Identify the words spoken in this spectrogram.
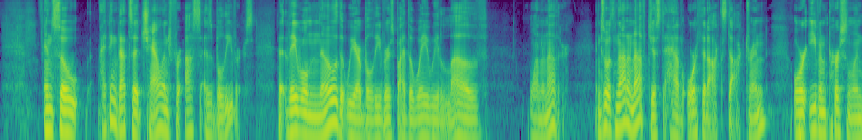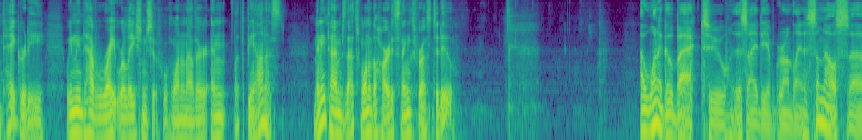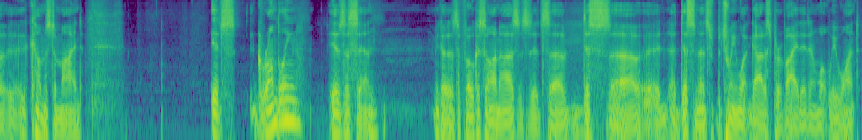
And so I think that's a challenge for us as believers that they will know that we are believers by the way we love one another. And so it's not enough just to have orthodox doctrine or even personal integrity. We need to have right relationships with one another. And let's be honest, many times that's one of the hardest things for us to do. I want to go back to this idea of grumbling. Something else uh, comes to mind. It's grumbling is a sin because it's a focus on us. It's, it's a, dis, uh, a dissonance between what God has provided and what we want.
